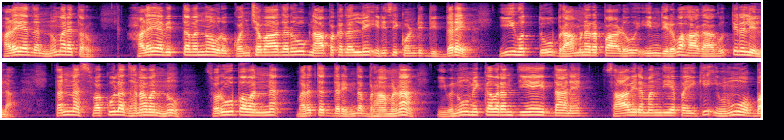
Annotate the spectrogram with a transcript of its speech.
ಹಳೆಯದನ್ನು ಮರೆತರು. ಹಳೆಯ ವಿತ್ತವನ್ನು ಅವರು ಕೊಂಚವಾದರೂ ಜ್ಞಾಪಕದಲ್ಲಿ ಇರಿಸಿಕೊಂಡಿದ್ದರೆ ಈ ಹೊತ್ತು ಬ್ರಾಹ್ಮಣರ ಪಾಡು ಇಂದಿರುವ ಹಾಗಾಗುತ್ತಿರಲಿಲ್ಲ. ತನ್ನ ಸ್ವಕುಲ ಧನವನ್ನು ಸ್ವರೂಪವನ್ನ ಮರೆತದ್ದರಿಂದ ಬ್ರಾಹ್ಮಣ ಇವನೂ ಮಿಕ್ಕವರಂತೆಯೇ ಇದ್ದಾನೆ. ಸಾವಿರ ಮಂದಿಯ ಪೈಕಿ ಇವನೂ ಒಬ್ಬ,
